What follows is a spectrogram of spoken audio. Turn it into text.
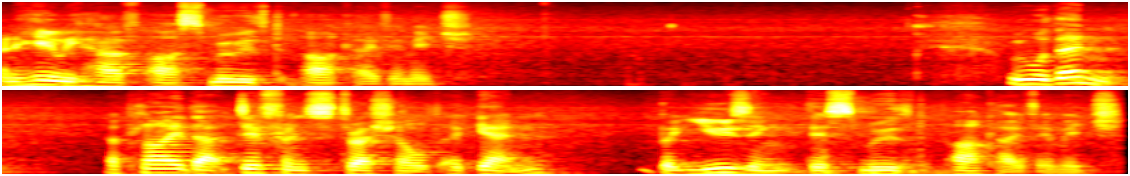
And here we have our smoothed archive image. We will then apply that difference threshold again, but using this smoothed archive image.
